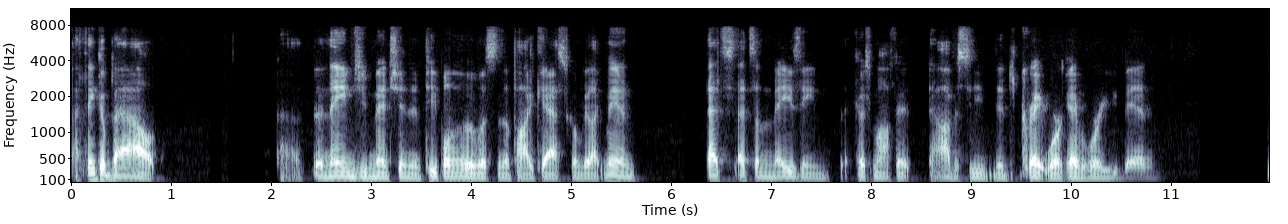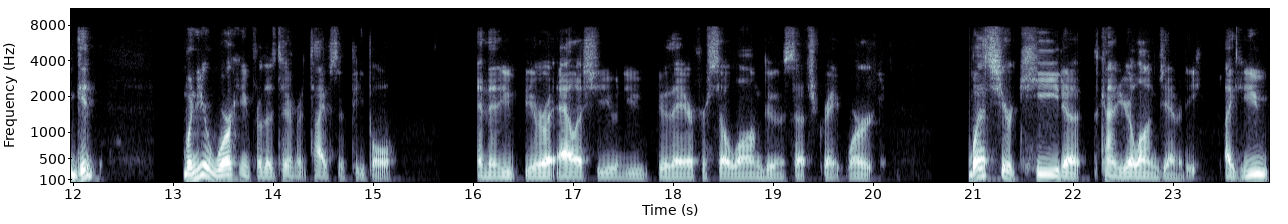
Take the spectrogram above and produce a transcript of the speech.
I think about uh, the names you mentioned and people who listen to the podcast are going to be like, man, that's that's amazing. Coach Moffitt obviously did great work everywhere you've been. Get when you're working for those different types of people, and then you, you're at LSU and you you're there for so long doing such great work what's your key to kind of your longevity? Like you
